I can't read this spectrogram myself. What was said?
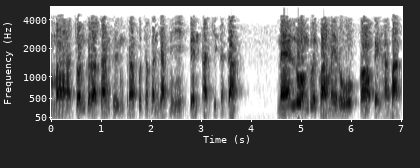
ำมาจนกระทั่งถึงพระพุทธบัญญัตินี้เป็นอจิตกะ แม้ล่วงด้วยความไม่รู้ก็เป็นอาบัติ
